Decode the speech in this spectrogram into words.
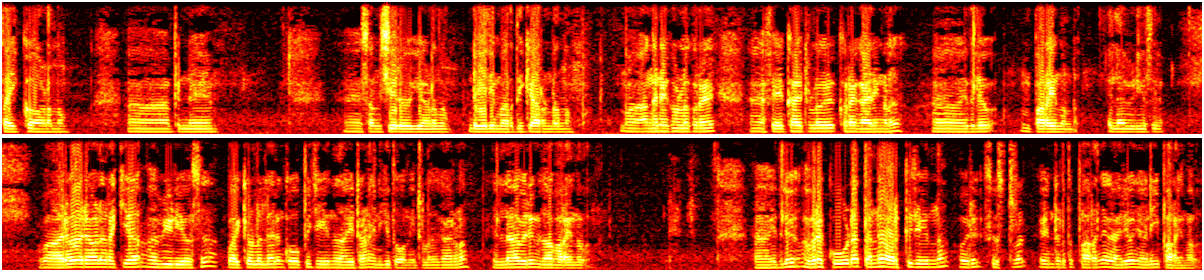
സൈക്കോ ആണെന്നും പിന്നെ സംശയരോഗിയാണെന്നും ഡെയിലി മർദ്ദിക്കാറുണ്ടെന്നും അങ്ങനെയൊക്കെയുള്ള കുറേ ഫേക്കായിട്ടുള്ള കുറേ കാര്യങ്ങൾ ഇതിൽ പറയുന്നുണ്ട് എല്ലാ വീഡിയോസിലും അപ്പോൾ ആരോ ഒരാൾ ഇറക്കിയ വീഡിയോസ് ബാക്കിയുള്ള എല്ലാവരും കോപ്പി ചെയ്യുന്നതായിട്ടാണ് എനിക്ക് തോന്നിയിട്ടുള്ളത്. കാരണം എല്ലാവരും ഇതാ പറയുന്നത്. ഇതിൽ അവരെ കൂടെ തന്നെ വർക്ക് ചെയ്യുന്ന ഒരു സിസ്റ്റർ എന്റെ അടുത്ത് പറഞ്ഞ കാര്യമാണ് ഞാൻ ഈ പറയുന്നത്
